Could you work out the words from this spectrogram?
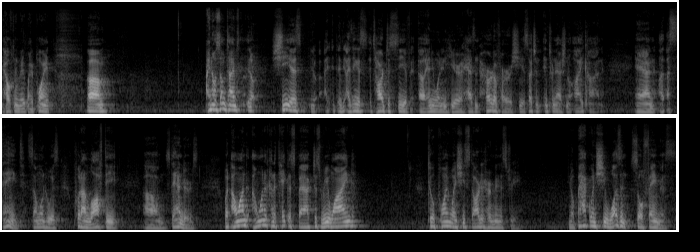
helps me make my point. Um, I know sometimes, you know, she is, you know, I, I think it's, it's hard to see if uh, anyone in here hasn't heard of her. She is such an international icon and a, a saint, someone who has put on lofty um, standards. But I want, I want to kind of take us back, just rewind to a point when she started her ministry. You know, back when she wasn't so famous.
